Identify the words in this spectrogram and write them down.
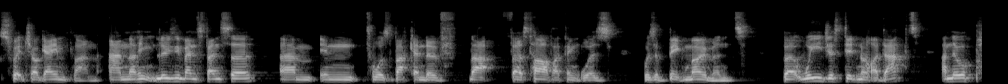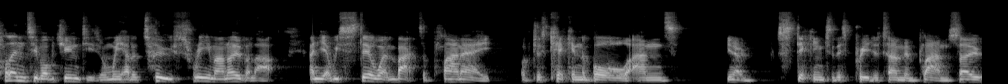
switch our game plan. And I think losing Ben Spencer um, in towards the back end of that first half, I think was was a big moment. But we just did not adapt, and there were plenty of opportunities when we had a two three man overlap, and yet we still went back to Plan A of just kicking the ball and you know sticking to this predetermined plan. So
